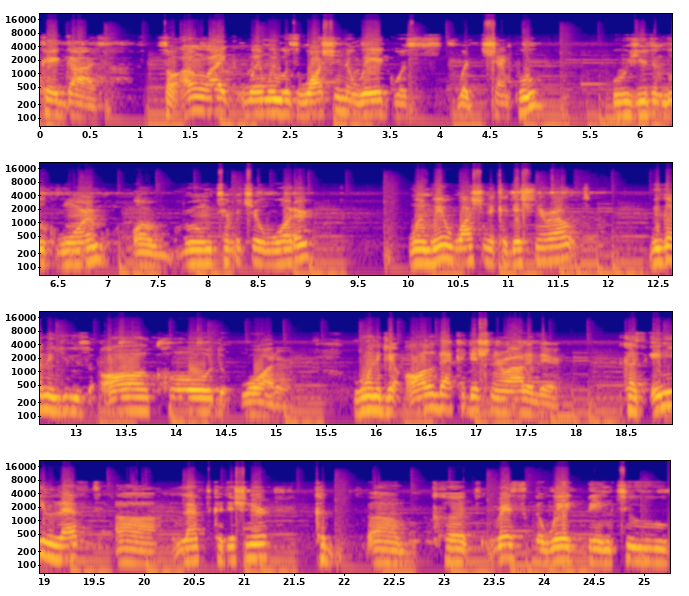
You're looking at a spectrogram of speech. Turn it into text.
Okay, guys. So unlike when we was washing the wig was with shampoo, we was using lukewarm or room temperature water. When we're washing the conditioner out, we're gonna use all cold water. We want to get all of that conditioner out of there because any left uh, left conditioner could um, could risk the wig being too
